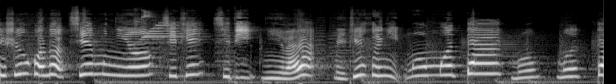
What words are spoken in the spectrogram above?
的生活呢，羡慕你哦！谢天谢地，你来啦！每天和你么么哒，么么哒。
